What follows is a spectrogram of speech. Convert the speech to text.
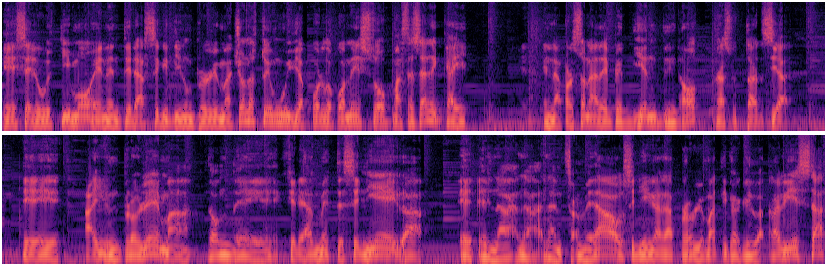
es el último en enterarse que tiene un problema. Yo no estoy muy de acuerdo con eso, más allá de que hay en la persona dependiente, ¿no? Una sustancia, eh, hay un problema donde generalmente se niega eh, la, la, enfermedad o se niega la problemática que lo atraviesa.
